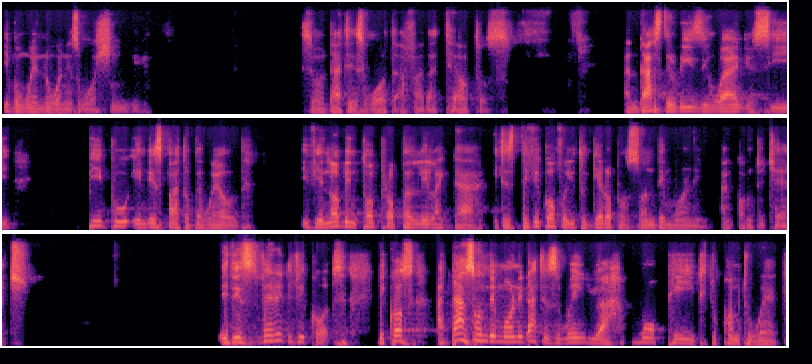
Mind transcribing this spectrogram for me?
even when no one is watching you. So that is what our father tells us. And that's the reason why you see people in this part of the world, if you're not being taught properly like that, it is difficult for you to get up on Sunday morning and come to church. It is very difficult because at that Sunday morning, that is when you are more paid to come to work.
